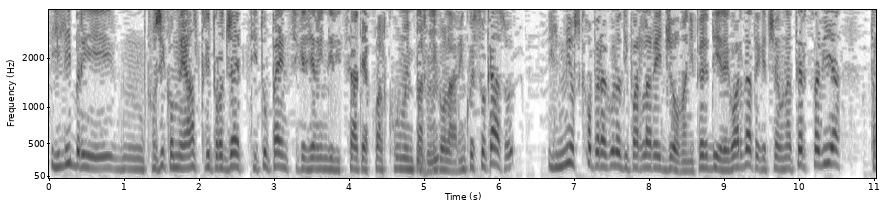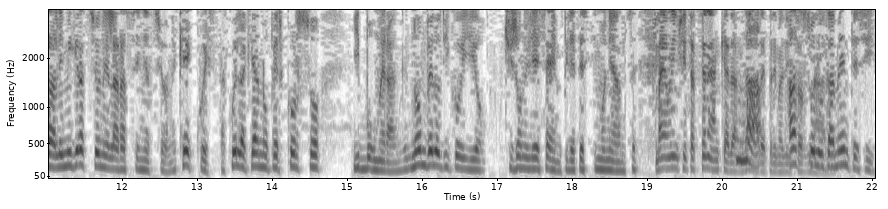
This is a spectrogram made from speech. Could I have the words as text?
i libri, mh, così come altri progetti, tu pensi che siano indirizzati a qualcuno in particolare. In questo caso, il mio scopo era quello di parlare ai giovani per dire: guardate che c'è una terza via tra l'emigrazione e la rassegnazione, che è questa, quella che hanno percorso i boomerang. Non ve lo dico io, ci sono gli esempi, le testimonianze. Ma è un'incitazione anche ad andare Ma prima di assolutamente sì.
